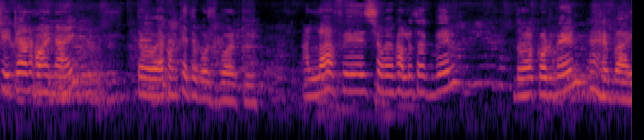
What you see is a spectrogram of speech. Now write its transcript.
সেটা আর হয় নাই। তো এখন খেতে বসবো আর কি। আল্লাহ হাফেজ, সবাই ভালো থাকবেন, দোয়া করবেন। হ্যাঁ বাই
